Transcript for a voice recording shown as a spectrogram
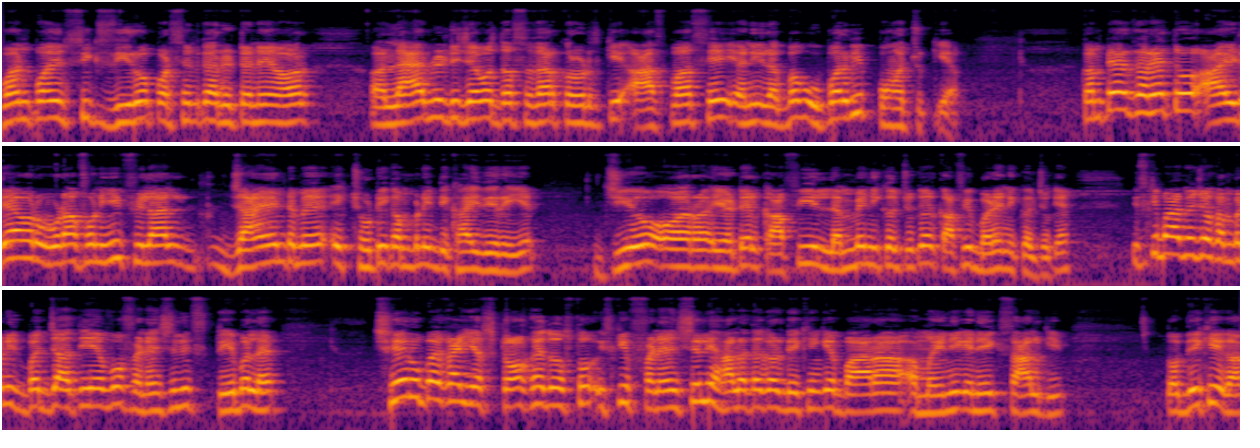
1.60 परसेंट का रिटर्न है और लाइबिलिटी जो है वो दस हज़ार करोड़ के आसपास से यानी लगभग ऊपर भी पहुँच चुकी है। कंपेयर करें तो आइडिया और वोडाफोन ही फ़िलहाल जायंट में एक छोटी कंपनी दिखाई दे रही है। जियो और एयरटेल काफ़ी लंबे निकल चुके हैं और काफ़ी बड़े निकल चुके हैं। इसके बाद में जो कंपनी बच जाती हैं, वो फाइनेंशियली स्टेबल है। छः रुपये का यह स्टॉक है दोस्तों। इसकी फाइनेंशियली हालत अगर देखेंगे बारह महीने के नहीं, एक साल की तो अब देखिएगा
